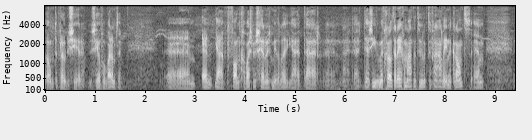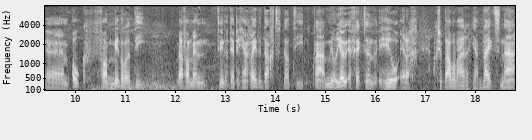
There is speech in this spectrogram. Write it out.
om te produceren, dus heel veel warmte. Uh, en ja, van gewasbeschermingsmiddelen, ja, daar, nou, daar, zien we met grote regelmaat natuurlijk de verhalen in de krant. En ehm, ook van middelen die, waarvan men 20, 30 jaar geleden dacht dat die qua milieueffecten heel erg acceptabel waren. Ja, blijkt na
